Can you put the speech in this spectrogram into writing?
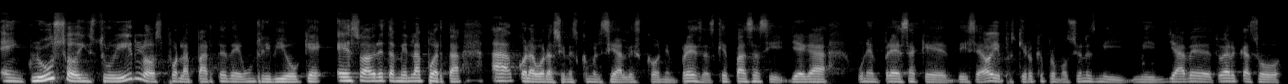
e incluso instruirlos por la parte de un review, que eso abre también la puerta a colaboraciones comerciales con empresas. ¿Qué pasa si llega una empresa que dice, oye, pues quiero que promociones mi, mi llave de tuercas o,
